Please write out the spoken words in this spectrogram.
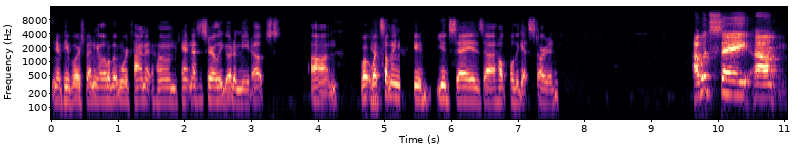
you know people are spending a little bit more time at home, can't necessarily go to meetups. Um, what, yeah. What's something you'd, you'd say is uh, helpful to get started? I would say um,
